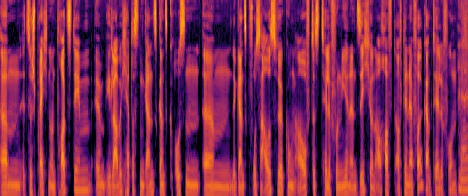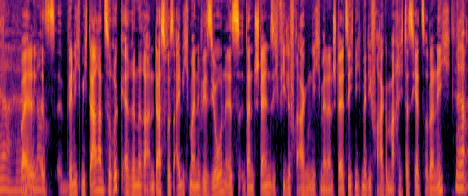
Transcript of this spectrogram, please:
ähm, zu sprechen. Und trotzdem, ähm, ich glaube ich, hat das einen ganz, ganz großen, ähm, eine ganz große Auswirkung auf das Telefonieren an sich und auch auf, auf den Erfolg am Telefon. Ja, ja, ja, Weil genau. es, wenn ich mich daran zurückerinnere, an das, was eigentlich meine Vision ist, dann stellen sich viele Fragen nicht mehr. Dann stellt sich nicht mehr die Frage, mache ich das jetzt oder nicht? Ja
